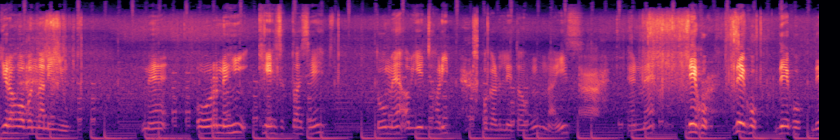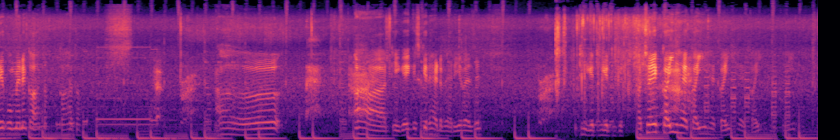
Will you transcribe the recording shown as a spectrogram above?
गिरा हुआ बंदा नहीं हूँ। मैं और नहीं खेल सकता इसे तो मैं अब ये झाड़ी पकड़ लेता हूँ। नाइस एंड मैं देखो देखो देखो देखो, मैंने कहा था कहा था। ठीक है, किसकी हेड बह रही है वैसे? ठीक है ठीक है ठीक है। अच्छा ये कई है कई है कई है कई है, कई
